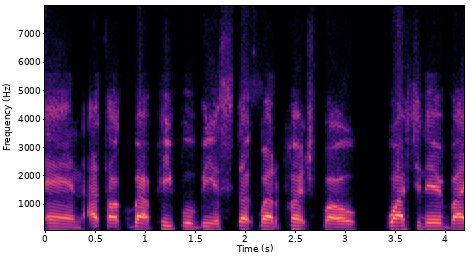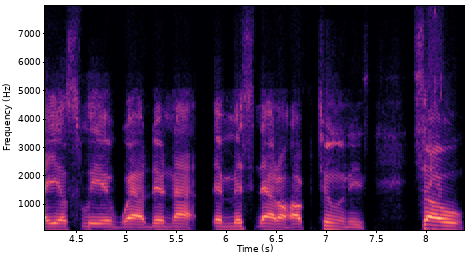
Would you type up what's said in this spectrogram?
and I talk about people being stuck by the punch bowl, watching everybody else live while they're not they're missing out on opportunities. So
